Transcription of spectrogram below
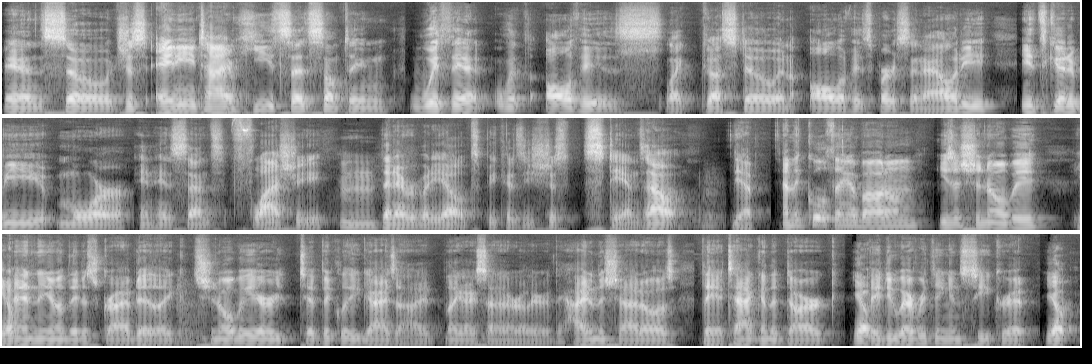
And so just anytime he says something with it, with all of his like gusto and all of his personality, it's going to be more, in his sense, flashy Mm-hmm. than everybody else because he just stands out. Yep. And the cool thing about him, he's a shinobi. Yep. And you know they described it like shinobi are typically guys that hide, like I said earlier, they hide in the shadows, they attack in the dark, Yep. they do everything in secret. Yep.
